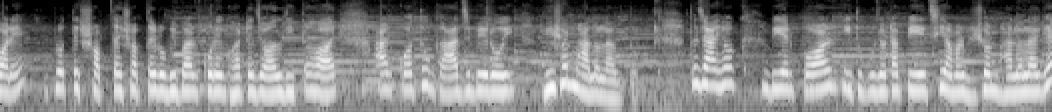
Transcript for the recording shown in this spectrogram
করে। প্রত্যেক সপ্তাহে সপ্তাহে রবিবার করে ঘটে জল দিতে হয়। আর কত গাছ বেরোয়, ভীষণ ভালো লাগতো। তো যাই হোক, বিয়ের পর ইতু পুজোটা পেয়েছি। আমার ভীষণ ভালো লাগে।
